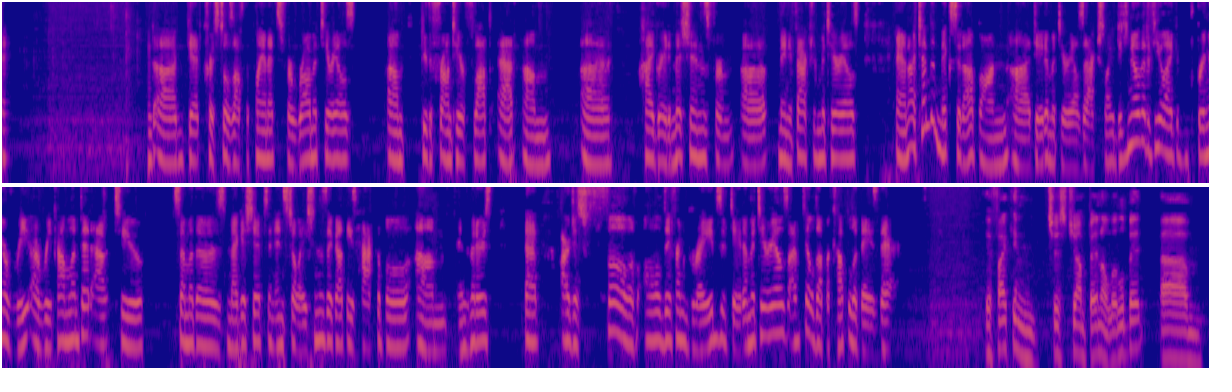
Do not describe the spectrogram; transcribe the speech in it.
and uh, get crystals off the planets for raw materials. Um, do the frontier flop at um uh high grade emissions for uh manufactured materials. And I tend to mix it up on uh, data materials. Actually, did you know that if you like bring a, re- a recon limpet out to some of those mega ships and installations, they've got these hackable um, transmitters that are just full of all different grades of data materials. I've filled up a couple of days there. If I can just jump in a little bit, um,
